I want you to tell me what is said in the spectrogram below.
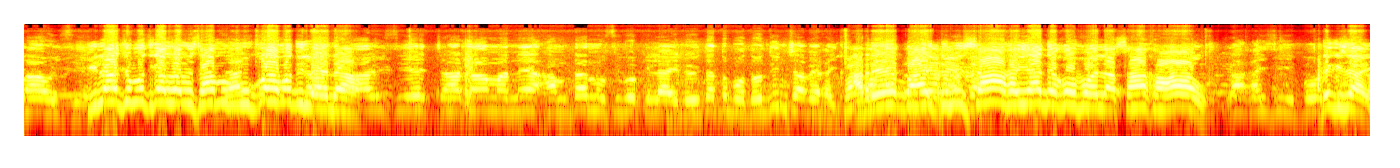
চা হইছে। কিলা চমৎকার সাম মুখ আবো দিলাই না। চাটা মানে আমটা নচিব কিলাইলো এটা তো বদদিন চাবে আরে ভাই তুমি চাহ খাইয়া দেখো পয়লা চাহ খাও। দেখি যাই।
